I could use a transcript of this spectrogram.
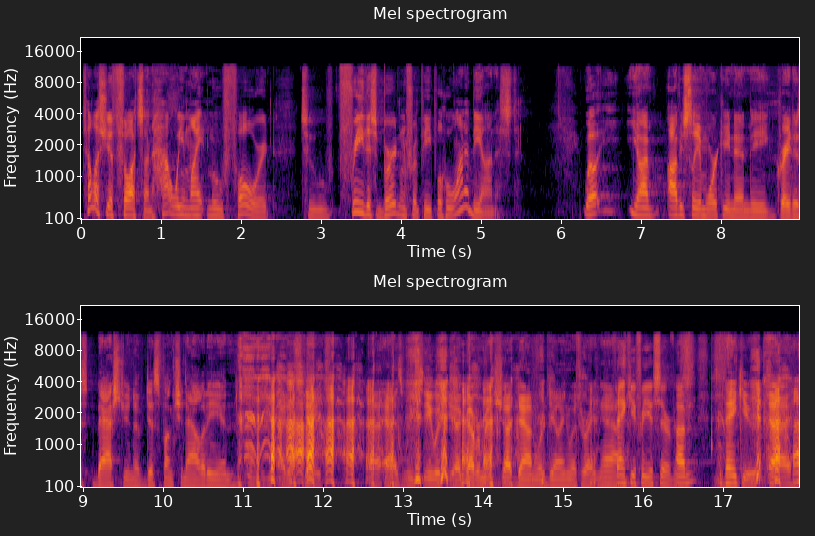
tell us your thoughts on how we might move forward to free this burden from people who want to be honest. Well, you know, I obviously am working in the greatest bastion of dysfunctionality in, in the United States, uh, as we see with the uh, government shutdown we're dealing with right now. Thank you for your service. Um, thank you. Uh,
